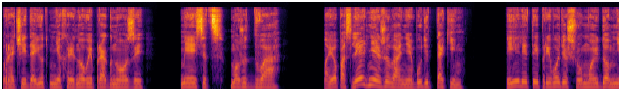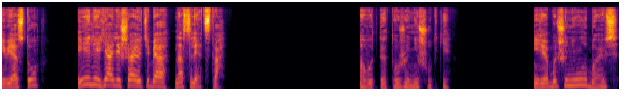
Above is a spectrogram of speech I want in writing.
Врачи дают мне хреновые прогнозы. Месяц, может, два. Мое последнее желание будет таким. Или ты приводишь в мой дом невесту, или я лишаю тебя наследства. А вот это уже не шутки. Я больше не улыбаюсь.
